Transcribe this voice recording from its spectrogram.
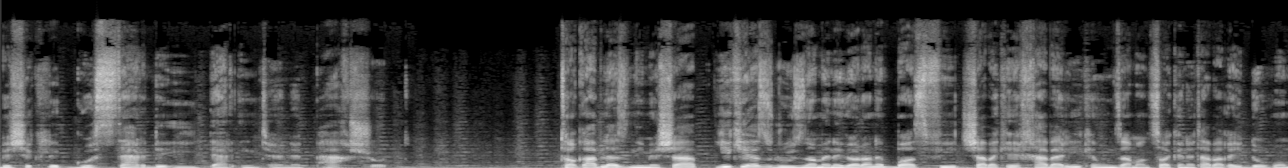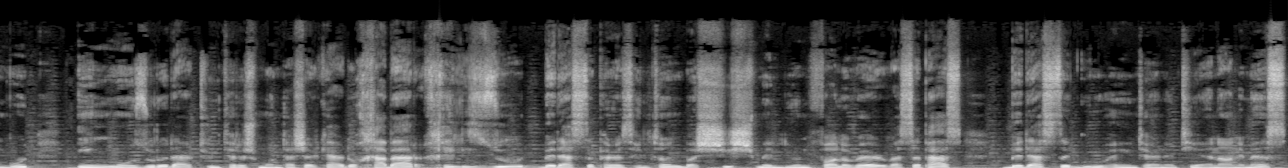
به شکل گسترده ای در اینترنت پخش شد. تا قبل از نیمه شب یکی از روزنامه‌نگاران BuzzFeed شبکه خبری که اون زمان ساکن طبقه دوم بود این موضوع رو در توییترش منتشر کرد و خبر خیلی زود به دست پرز هیلتون با 6 میلیون follower و سپس به دست گروه اینترنتی Anonymous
